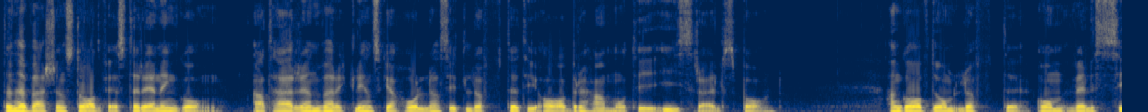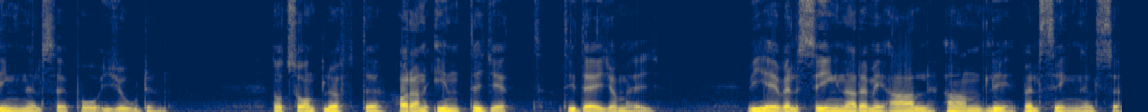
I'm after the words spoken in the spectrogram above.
Den här versen stadfäster än en gång att Herren verkligen ska hålla sitt löfte till Abraham och till Israels barn. Han gav dem löfte om välsignelse på jorden. Något sådant löfte har han inte gett till dig och mig. Vi är välsignade med all andlig välsignelse.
